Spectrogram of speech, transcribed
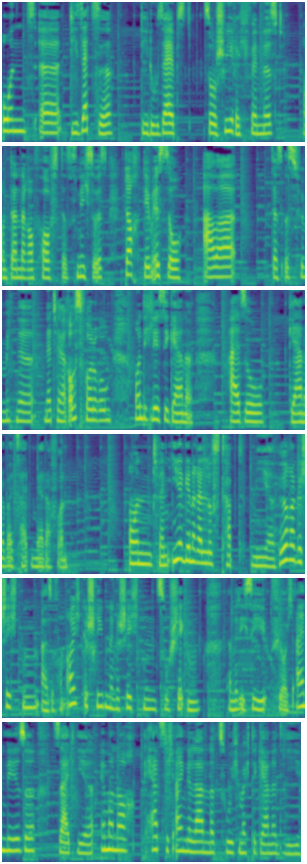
und äh, die Sätze, die du selbst so schwierig findest und dann darauf hoffst, dass es nicht so ist. Doch, dem ist so. Aber das ist für mich eine nette Herausforderung und ich lese sie gerne. Also gerne bei Zeiten mehr davon. Und wenn ihr generell Lust habt, mir Hörergeschichten, also von euch geschriebene Geschichten zu schicken, damit ich sie für euch einlese, seid ihr immer noch herzlich eingeladen dazu. Ich möchte gerne die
